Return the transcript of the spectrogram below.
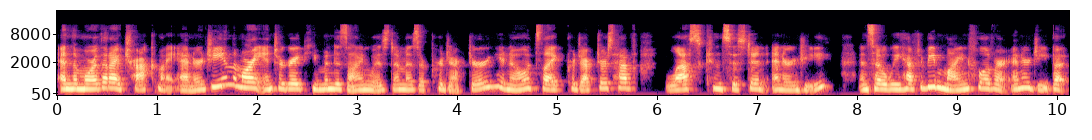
and the more that I track my energy and the more I integrate human design wisdom as a projector, you know, it's like projectors have less consistent energy. And so we have to be mindful of our energy. But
